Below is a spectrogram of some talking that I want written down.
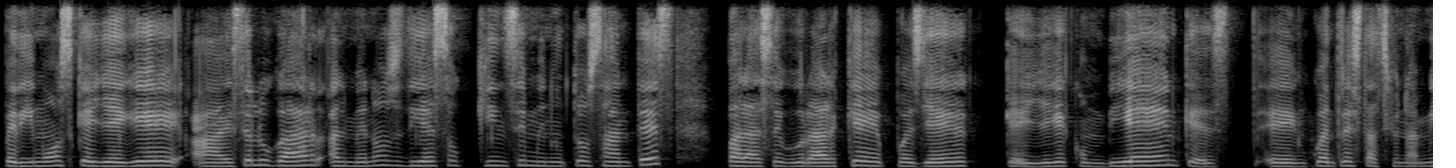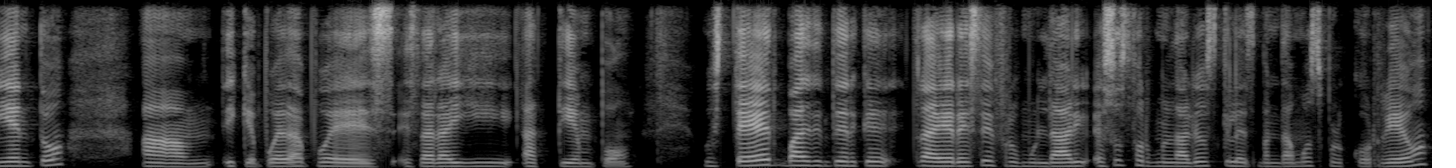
pedimos que llegue a ese lugar al menos 10 o 15 minutos antes para asegurar que pues llegue, que llegue con bien, que encuentre estacionamiento y que pueda pues estar ahí a tiempo. Usted va a tener que traer ese formulario, esos formularios que les mandamos por correo.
